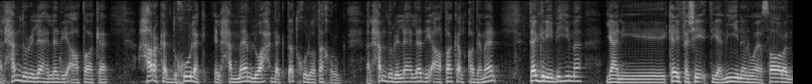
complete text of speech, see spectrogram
الحمد لله الذي أعطاك حركة دخولك الحمام لوحدك تدخل وتخرج. الحمد لله الذي أعطاك القدمان تجري بهما يعني كيف شئت يمينا ويسارا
